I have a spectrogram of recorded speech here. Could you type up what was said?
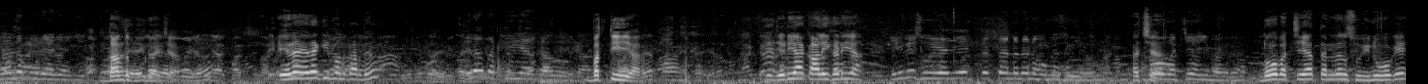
ਦੰਦ ਪੂਰੇ ਆ ਜੀ। ਦੰਦ ਪੂਰਾ ਚ। ਤੇ ਇਹਦਾ ਇਹਦਾ ਕੀ ਮੁੱਲ ਕਰਦੇ ਹੋ? ਇਹਦਾ 32000 ਕਰਦੇ 32000 ਤੇ ਜਿਹੜੀ ਆ ਕਾਲੀ ਖੜੀ ਆ? ਇਹ ਵੀ ਸੂਈ ਹੈ ਜੀ ਤੇ ਤਿੰਨ ਦਿਨ ਹੋ ਗਏ ਸੂਈ ਨੂੰ। ਅੱਛਾ। ਦੋ ਬੱਚੇ ਆ ਜੀ ਮਗਰ। ਦੋ ਬੱਚੇ ਆ ਤਿੰਨ ਦਿਨ ਸੂਈ ਨੂੰ ਹੋ ਗਏ।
